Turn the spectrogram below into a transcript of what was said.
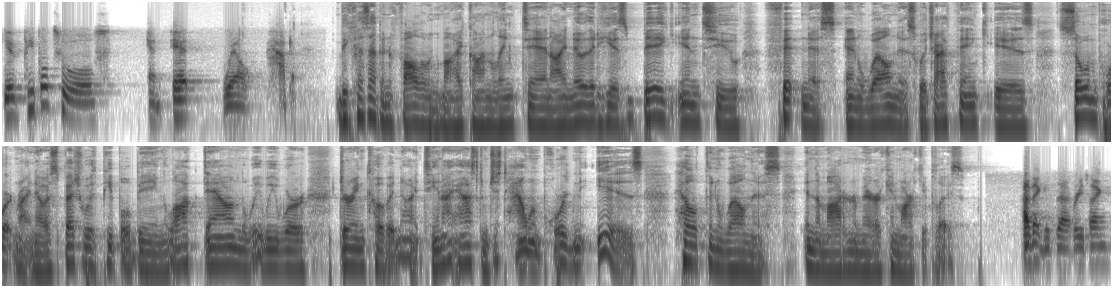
give people tools, and it will happen. Because I've been following Mike on LinkedIn, I know that he is big into fitness and wellness, which I think is so important right now, especially with people being locked down the way we were during COVID 19. I asked him just how important is health and wellness in the modern American marketplace? I think it's everything.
